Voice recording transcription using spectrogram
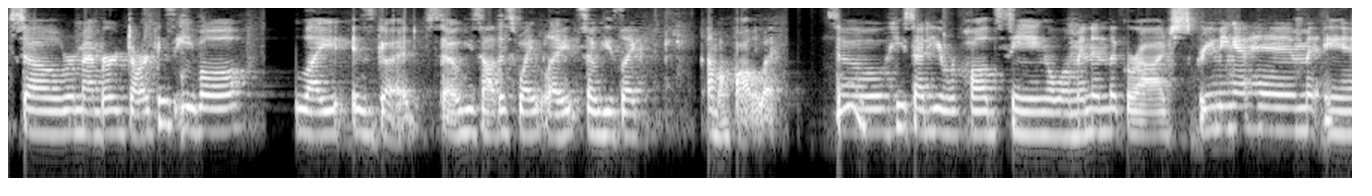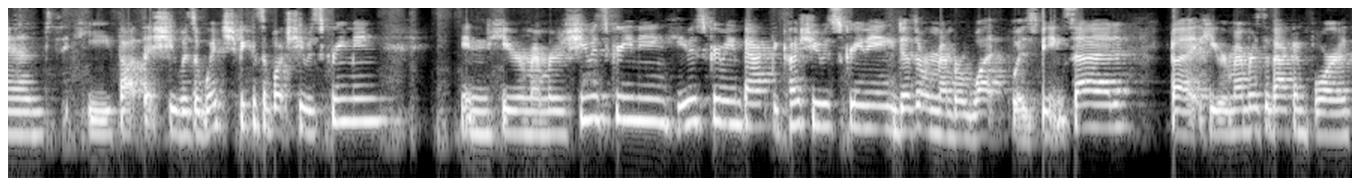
So remember, dark is evil, light is good. So he saw this white light, so he's like, I'm gonna follow it. So he said he recalled seeing a woman in the garage screaming at him, and he thought that she was a witch because of what she was screaming. And he remembers she was screaming, he was screaming back because she was screaming. He doesn't remember what was being said, but he remembers the back and forth.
